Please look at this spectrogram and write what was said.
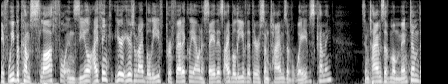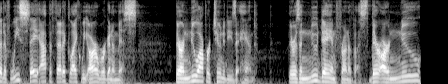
if we become slothful in zeal, I think here, here's what I believe prophetically. I want to say this. I believe that there are some times of waves coming, some times of momentum that if we stay apathetic like we are, we're going to miss. There are new opportunities at hand. There is a new day in front of us. There are new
